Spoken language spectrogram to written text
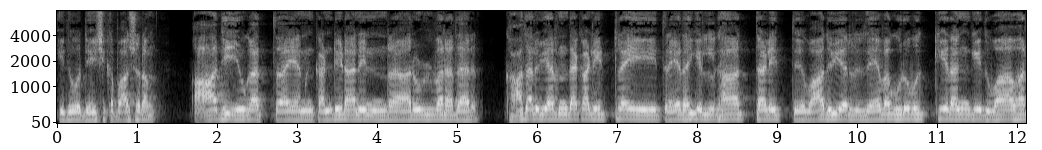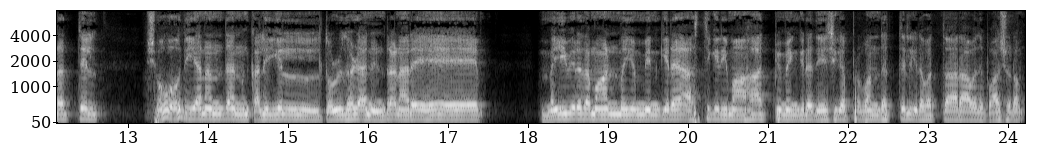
இதோ தேசிக பாசுரம். ஆதி யுகத்தயன் கண்டிட நின்ற அருள்வரதர் காதலுயர்ந்த களிற்றை திரேதையில் காத்தளித்து வாதுயர் தேவகுருவுக்கிறங்கி துவாபரத்தில் சோதியனந்தன் கலியில் தொழுதழ நின்றனரே. மெய்விரதமான்மையும் என்கிற அஸ்திகிரி மகாத்மியம் என்கிற தேசிக பிரபந்தத்தில் இருபத்தாறாவது பாசுரம்.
